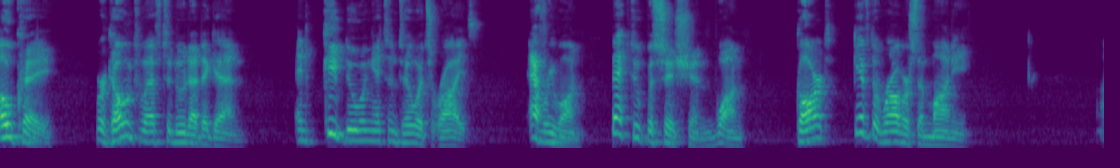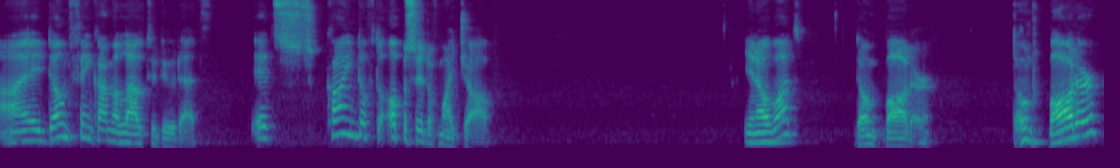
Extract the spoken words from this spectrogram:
Okay, we're going to have to do that again. And keep doing it until it's right. Everyone, back to position. One. Guard, give the robbers the money. I don't think I'm allowed to do that. It's kind of the opposite of my job. You know what? Don't bother. Don't bother?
